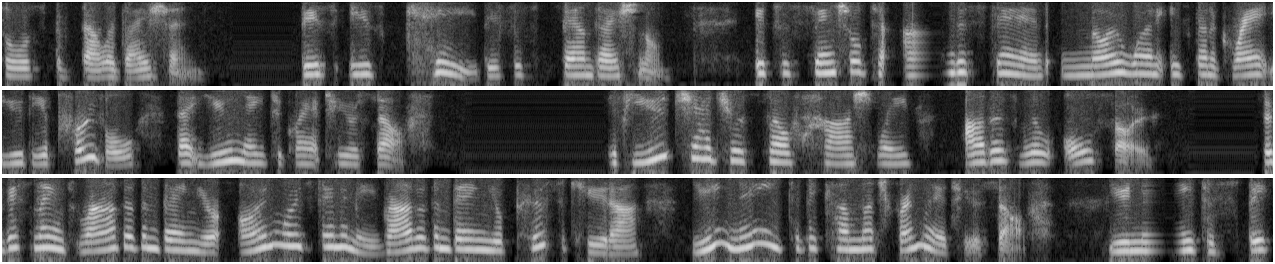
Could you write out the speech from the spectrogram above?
source of validation. This is key. This is foundational. It's essential to understand no one is going to grant you the approval that you need to grant to yourself. If you judge yourself harshly, others will also. So this means rather than being your own worst enemy, rather than being your persecutor, you need to become much friendlier to yourself. You need to speak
